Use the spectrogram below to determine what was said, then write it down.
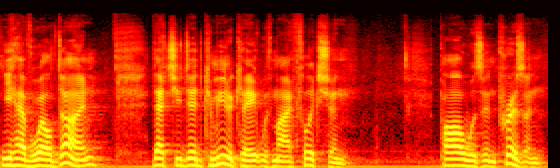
ye have well done, that you did communicate with my affliction. Paul was in prison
